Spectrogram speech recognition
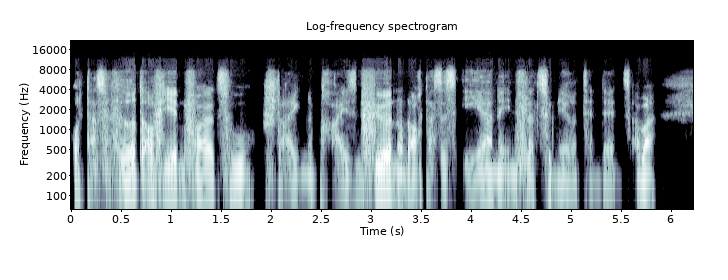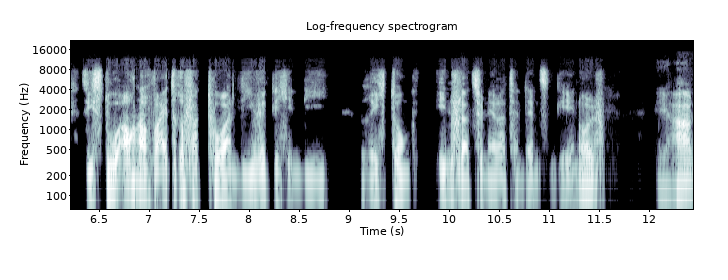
Und das wird auf jeden Fall zu steigenden Preisen führen und auch das ist eher eine inflationäre Tendenz. Aber siehst du auch noch weitere Faktoren, die wirklich in die Richtung inflationärer Tendenzen gehen, Ulf? Ja,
